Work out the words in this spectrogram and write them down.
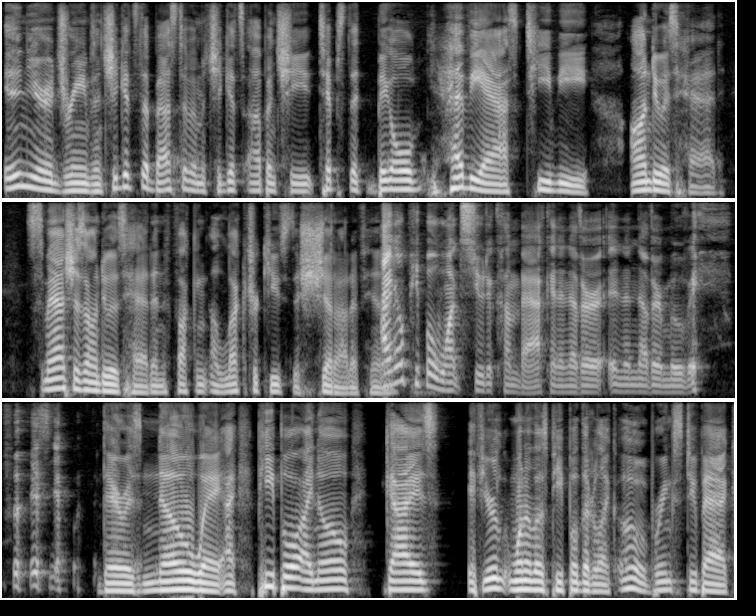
in your dreams, and she gets the best of him. And she gets up and she tips the big old heavy ass TV onto his head, smashes onto his head, and fucking electrocutes the shit out of him. I know people want Stu to come back in another in another movie. there's no There is no way. I people, I know, guys. If you're one of those people that are like, "Oh, bring Stu back,"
